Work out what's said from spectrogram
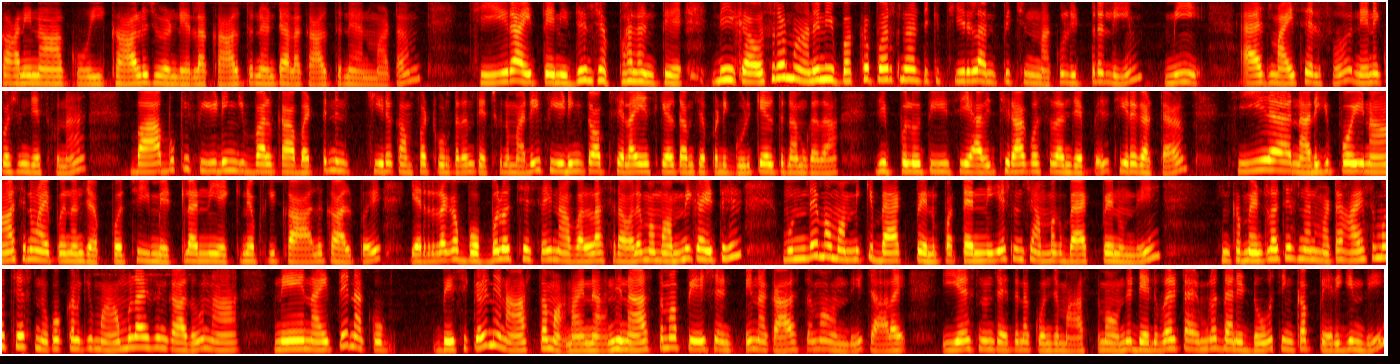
కానీ నాకు ఈ కాలు చూడండి ఎలా కాలుతున్నాయంటే అలా కాలుతున్నాయి అనమాట చీర అయితే నిజం చెప్పాలంటే నీకు అవసరమా అని నీ బక్క పర్సనాలిటీకి చీరలు అనిపించింది నాకు literally. Me as myself నేనే క్వశ్చన్ చేసుకున్నా. బాబుకి ఫీడింగ్ ఇవ్వాలి కాబట్టి నేను చీర కంఫర్ట్గా ఉంటుందని తెచ్చుకున్నాను మరి ఫీడింగ్ టాప్స్ ఎలా వేసుకెళ్తాం చెప్పండి? గుడికి వెళ్తున్నాం కదా. జిప్పులు తీసి అవి చిరాకు వస్తుందని చెప్పేసి చీర కట్ట. చీర నలిగిపోయి నాశనం అయిపోయిందని చెప్పొచ్చు. ఈ మెట్లన్నీ ఎక్కినప్పటికీ కాలు కాలిపోయి ఎర్రగా బొబ్బలు వచ్చేసాయి. నా వల్ల అసలు అవ్వలే మా మమ్మీకి అయితే ముందే మా మమ్మీకి బ్యాక్ పెయిన్. టెన్ ఇయర్స్ నుంచి అమ్మకి బ్యాక్ పెయిన్ ఉంది. ఇంకా మెంటల్ వచ్చేసింది అనమాట ఆయాసం వచ్చేసింది ఒక్కొక్కరికి. మామూలు ఆయాసం కాదు. నా నేనైతే నాకు బేసికలీ నేను ఆస్తమా. నేను ఆస్తమా పేషెంట్ని. నాకు ఆస్తమా ఉంది. చాలా ఇయర్స్ నుంచి అయితే నాకు కొంచెం ఆస్తమా ఉంది. డెలివరీ టైంలో దాని డోస్ ఇంకా పెరిగింది.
